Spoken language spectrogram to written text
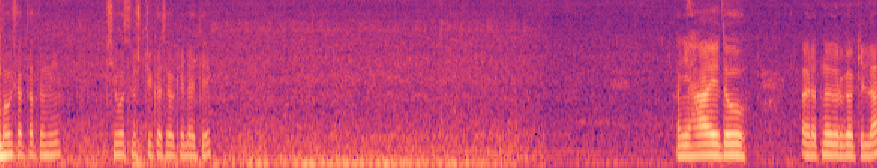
बघू शकता तुम्ही शिवसृष्टी कसं केलं आहे ते. आणि हा आहे तो रत्नदुर्ग किल्ला.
